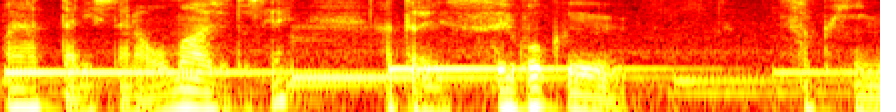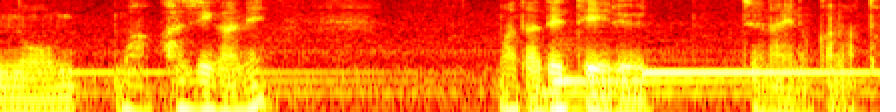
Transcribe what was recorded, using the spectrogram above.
ぱいあったりしたらオマージュとしてねあったらねすごく作品の、まあ、味がねまた出ているんじゃないのかなと。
